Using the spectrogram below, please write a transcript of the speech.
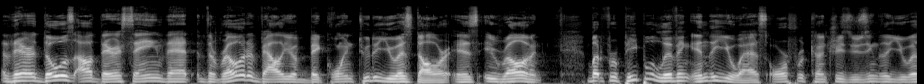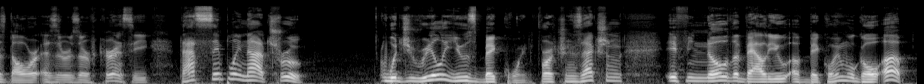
There are those out there saying that the relative value of Bitcoin to the US dollar is irrelevant. But for people living in the US or for countries using the US dollar as a reserve currency, that's simply not true. Would you really use Bitcoin for a transaction if you know the value of Bitcoin will go up?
